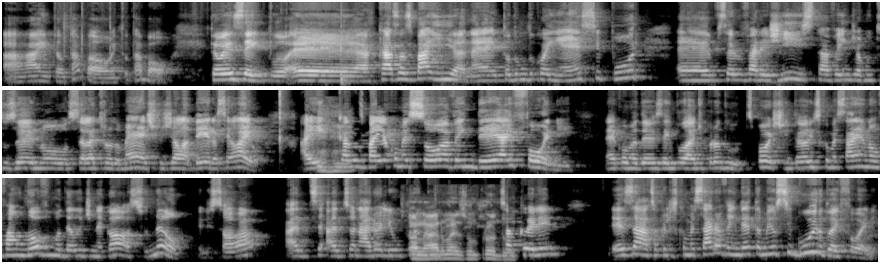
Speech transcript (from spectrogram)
Ah, então tá bom, então tá bom. Então, exemplo, é Casas Bahia, né? Todo mundo conhece por é, ser varejista, vende há muitos anos eletrodomésticos, geladeira, sei lá eu. Aí uhum. Casas Bahia começou a vender iPhone, né? Como eu dei o exemplo lá de produtos. Poxa, então eles começaram a inovar um novo modelo de negócio? Não, eles só adicionaram ali um adicionaram produto. mais um produto. Só que ele, exato, só que eles começaram a vender também o seguro do iPhone.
